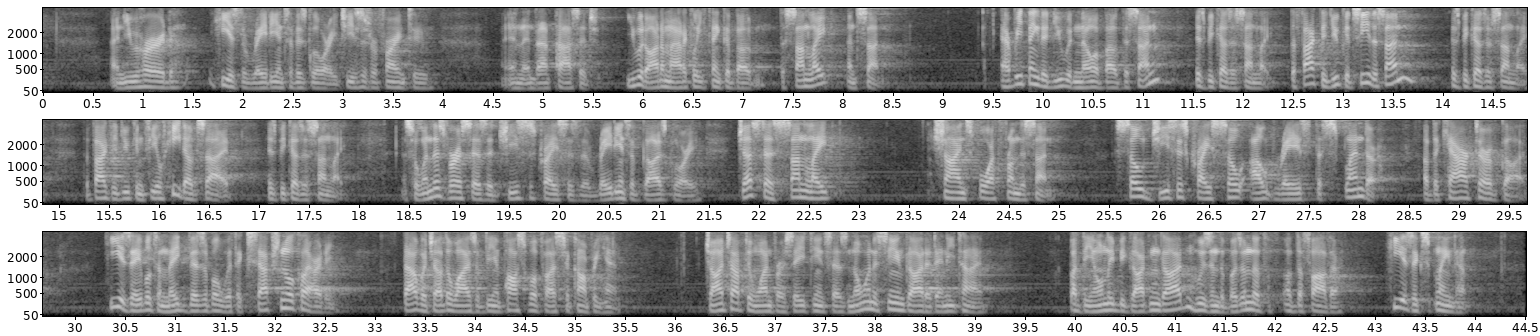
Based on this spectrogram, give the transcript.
and you heard he is the radiance of his glory, Jesus referring to in, in that passage, you would automatically think about the sunlight and sun. Everything that you would know about the sun is because of sunlight. The fact that you could see the sun is because of sunlight. The fact that you can feel heat outside is because of sunlight. So when this verse says that Jesus Christ is the radiance of God's glory, just as sunlight shines forth from the sun, so Jesus Christ so outraised the splendor of the character of God. He is able to make visible with exceptional clarity that which otherwise would be impossible for us to comprehend. John chapter 1, verse 18 says, No one has seen God at any time, but the only begotten God, who is in the bosom of the Father, he has explained him.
